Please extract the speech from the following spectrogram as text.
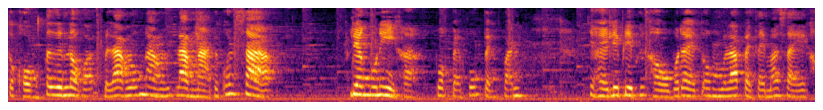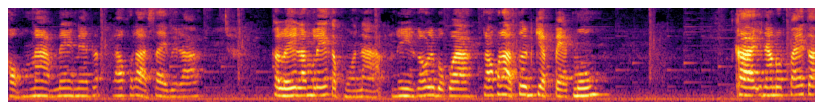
เจ้าของตื่นเราก็ไปล้างลงนางล้างหนาเป็นคนสาบเลี้ยงมูนี่ค่ะ พวกแปรงฟงแปรงฟันจะให้รีบๆคือเขาบ่ได้ต้องเวลาไปใส่มาใส่เขาห้องน้ำแน่แน่เราขลาดใส่เวลา ก็เลยลังเลกับหัวหน้านี่เราเลยบอกว่าเราขลาดเตื่นเกียบแปดโมงค่ะอีนางรถไฟก็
